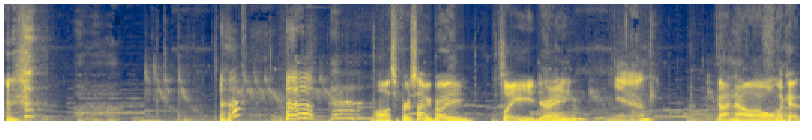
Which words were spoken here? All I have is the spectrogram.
go. Well, it's the first time you probably played, right? Yeah. God, now I won't look at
